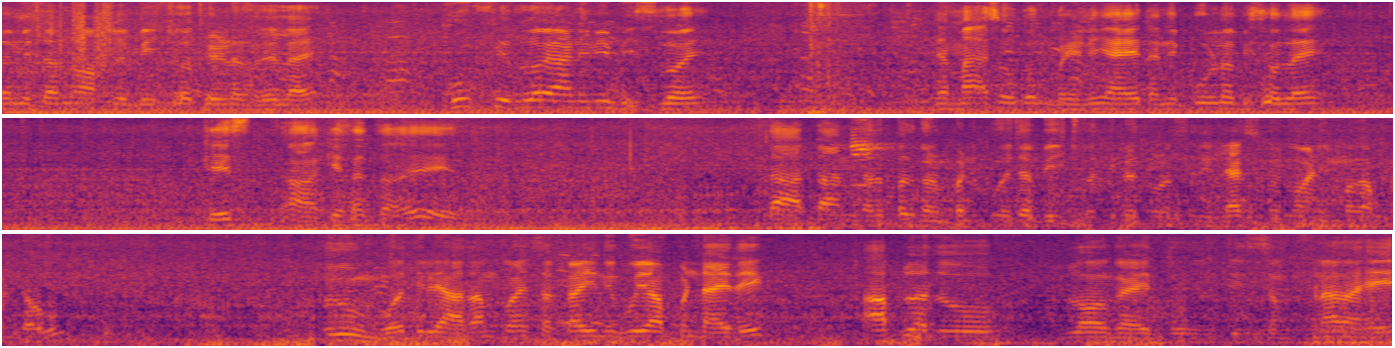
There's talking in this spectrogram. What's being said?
तर मित्रांनो आपल्या बीचवर फिरणं झालेलं आहे. खूप फिरलो आहे आणि मी भिजलो आहे त्या माझ्यासोबत दोन बहिणी आहेत आणि पूर्ण भिजवलं आहे केस हां केसांचा ए. तर आता आम्ही गणपत गणपतीपुळेच्या बीचवर तिकडे थोडंसं रिलॅक्स करू आणि मग आपण जाऊ. रूमवर तिकडे आराम करून सकाळी निघूया आपण डायरेक्ट आपला जो ब्लॉग आहे तो तिथे संपणार आहे.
